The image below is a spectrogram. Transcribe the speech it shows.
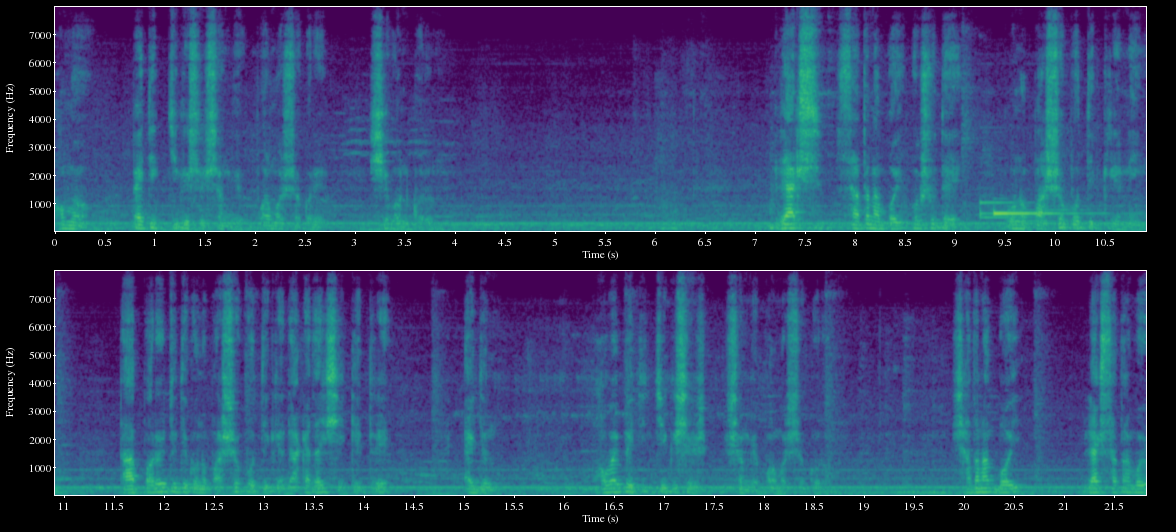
হোমিওপ্যাথিক চিকিৎসকের সঙ্গে পরামর্শ করে সেবন করুন। র্যাক্স সাতানব্বই ওষুধে কোনো পার্শ্ব প্রতিক্রিয়া নেই। তারপরেও যদি কোনো পার্শ্ব প্রতিক্রিয়া দেখা যায়, সেক্ষেত্রে একজন হোমিওপ্যাথিক চিকিৎসকের সঙ্গে পরামর্শ করুন। সাতানব্বই, র্যাক্স সাতানব্বই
